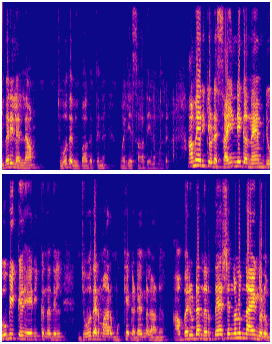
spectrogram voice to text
ഇവരിലെല്ലാം ജൂത വിഭാഗത്തിന് വലിയ സ്വാധീനമുണ്ട്. അമേരിക്കയുടെ സൈനിക നയം രൂപീകരിക്കുന്നതിൽ ജൂതന്മാർ മുഖ്യ ഘടകങ്ങളാണ്. അവരുടെ നിർദ്ദേശങ്ങളും നയങ്ങളും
